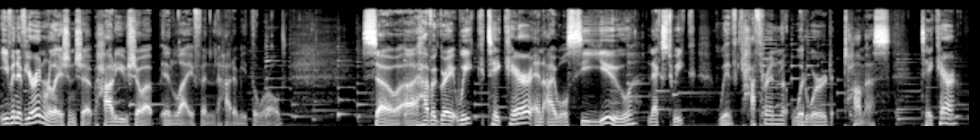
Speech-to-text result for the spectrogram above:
even if you're in relationship, how do you show up in life and how to meet the world? So uh, have a great week. Take care, and I will see you next week with Katherine Woodward Thomas. Take care.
